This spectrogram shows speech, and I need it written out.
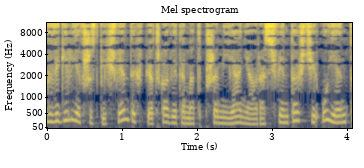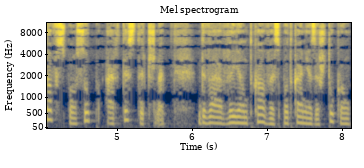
W Wigilię Wszystkich Świętych w Piotrkowie temat przemijania oraz świętości ujęto w sposób artystyczny. Dwa wyjątkowe spotkania ze sztuką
